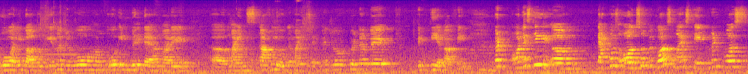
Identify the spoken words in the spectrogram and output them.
वो वाली बात होती है ना जो वो हम वो इनबिल्ट है हमारे माइंड्स काफ़ी लोगों के माइंडसेट में जो ट्विटर पे दिखती है काफ़ी। But honestly, um, that was also because my statement was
